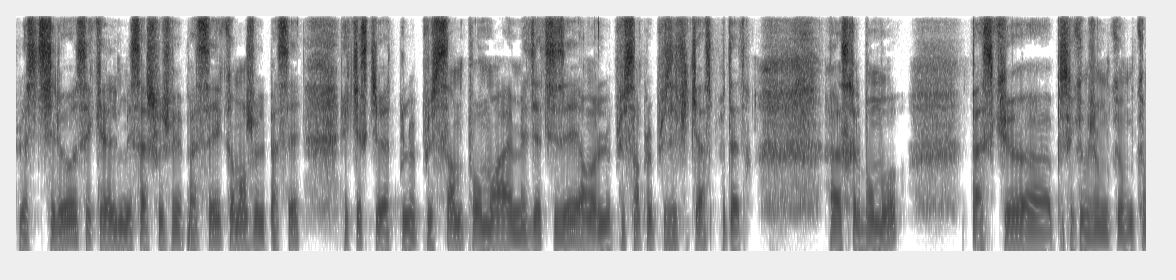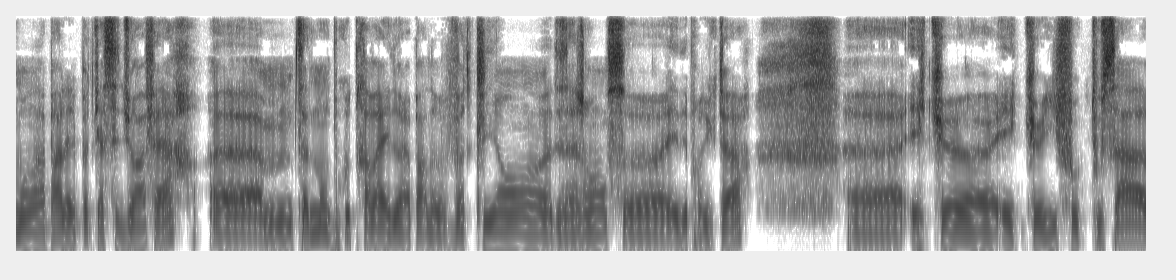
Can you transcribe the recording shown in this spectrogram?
le stylo, c'est quel est le message que je vais passer, comment je vais le passer, et qu'est-ce qui va être le plus simple pour moi à médiatiser, le plus simple, le plus efficace peut-être, euh, serait le bon mot parce que euh, parce que comme, je, comme, comme on en a parlé, le podcast c'est dur à faire. Euh, ça demande beaucoup de travail de la part de votre client, euh, des agences euh, et des producteurs, et que et que faut que tout ça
